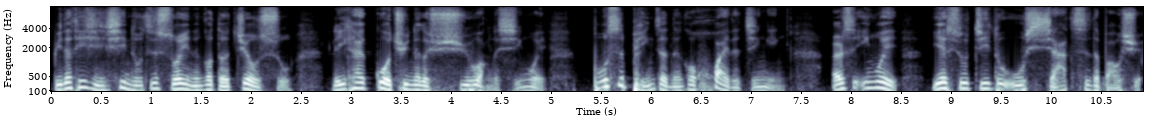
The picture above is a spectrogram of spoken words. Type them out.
彼得提醒信徒之所以能够得救赎，离开过去那个虚妄的行为。不是凭着能够坏的经营，而是因为耶稣基督无瑕疵的宝血。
